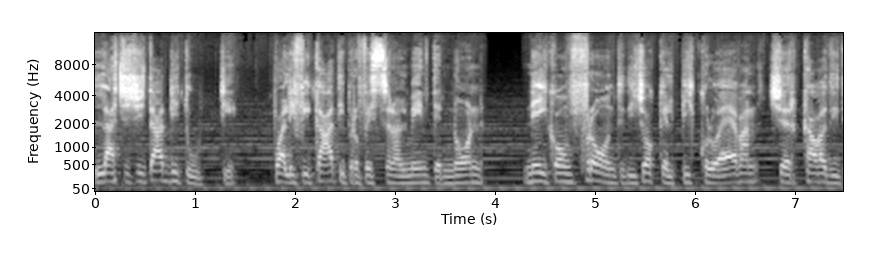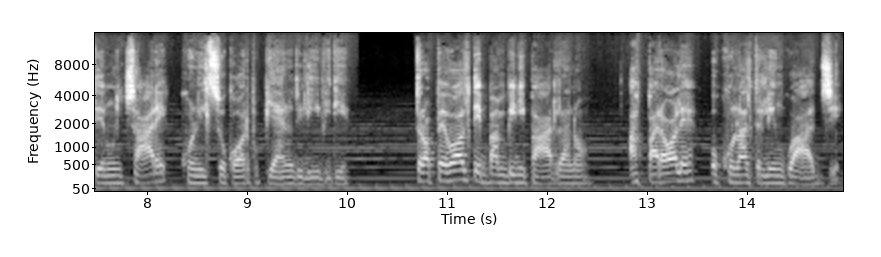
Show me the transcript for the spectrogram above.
La cecità di tutti, qualificati professionalmente e non, nei confronti di ciò che il piccolo Evan cercava di denunciare con il suo corpo pieno di lividi. Troppe volte i bambini parlano, a parole o con altri linguaggi,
